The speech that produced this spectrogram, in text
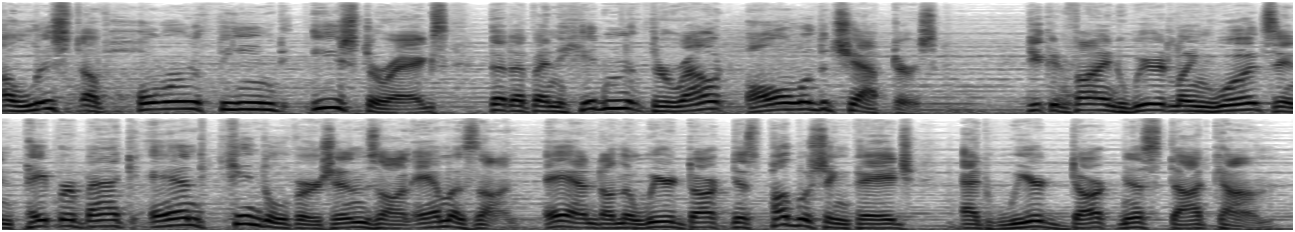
a list of horror-themed Easter eggs that have been hidden throughout all of the chapters – you can find Weirdling Woods in paperback and Kindle versions on Amazon and on the Weird Darkness publishing page at WeirdDarkness.com.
